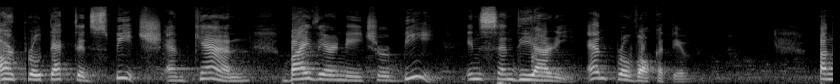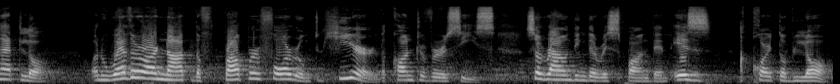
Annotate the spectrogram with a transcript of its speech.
are protected speech and can, by their nature, be incendiary and provocative. Pangatlo, on whether or not the proper forum to hear the controversies surrounding the respondent is a court of law.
